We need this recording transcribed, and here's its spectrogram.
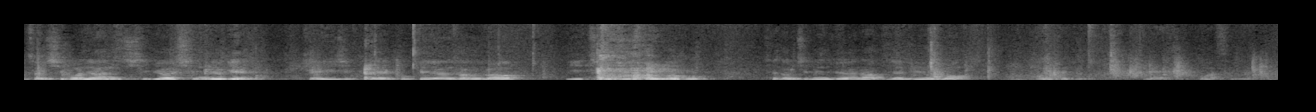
2015년 12월 16일 제20대 국회의원 선거 이천시 선거구 새정치민주연합 예비후보 엄태준 네, 고맙습니다.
